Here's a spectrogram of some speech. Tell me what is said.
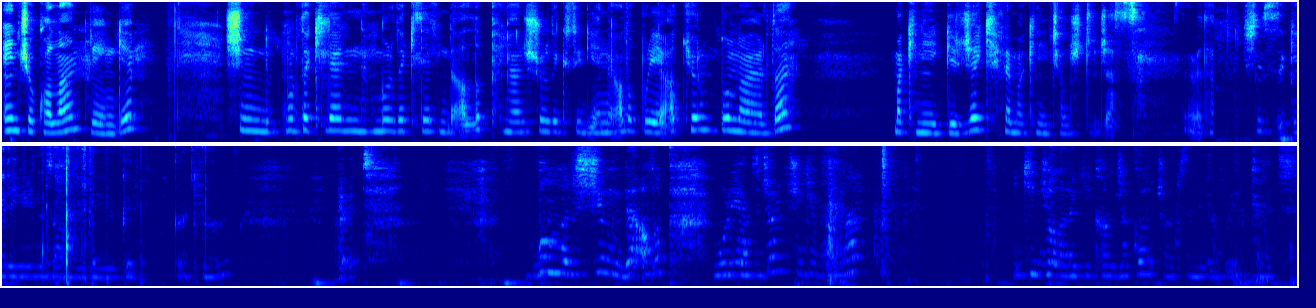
En çok olan rengi. Şimdi buradakilerin buradakilerini de alıp yani şuradaki CD'ni alıp buraya atıyorum. Bunlar da makineye girecek ve makineyi çalıştıracağız. Evet. Şimdi size geri yerinizi almayı bırakıyorum. Evet. Bunları şimdi alıp buraya atacağım. Çünkü bunlar ikinci olarak yıkanacaklar. Çarp sen de gel buraya. Evet.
